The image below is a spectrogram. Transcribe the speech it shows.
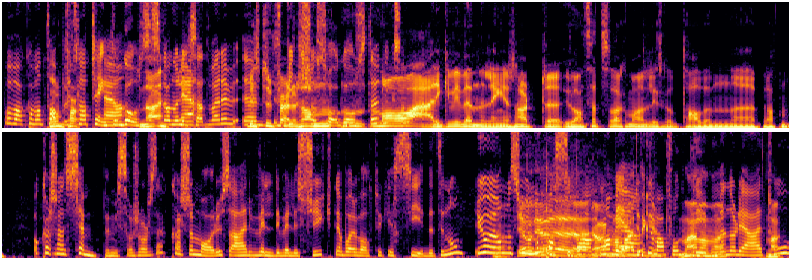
for hva kan man tape på hvis hun har tenkt Ja. å ghoste? Nei. Skal hun liksom være øh, Hvis du føler bitch og sånn så ghoste? Nå Liksom? er ikke vi venner lenger snart øh, uansett, så da kan man liksom ta den øh, praten. Og kanskje en kjempemisforståelse. Kanskje Marius er veldig veldig syk. De har bare valgt å ikke si det til noen. Jo, jo, men så Jo, må jo, passe på han. ja, Man vet jo ikke hva folk Nei, nei, driver med når de er to.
